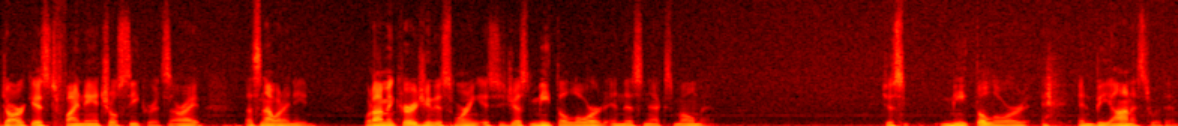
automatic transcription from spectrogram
darkest financial secrets, all right? That's not what I need. What I'm encouraging this morning is to just meet the Lord in this next moment. Just meet the Lord and be honest with Him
